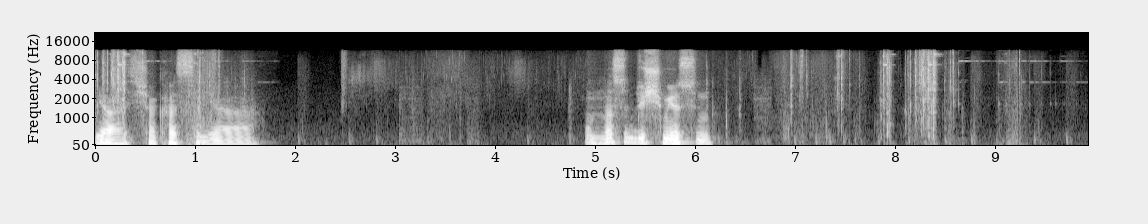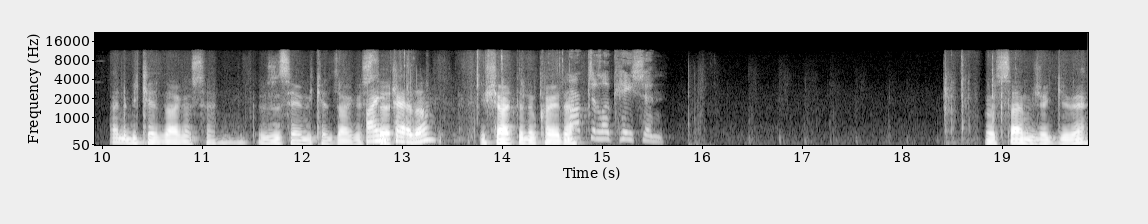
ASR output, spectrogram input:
Ya şakasın ya. Oğlum nasıl düşmüyorsun? Hadi bir kez daha göster. Gözünü seveyim bir kez daha Hangi göster. kayada o? İşaretledim kayda. Marked a location. Göstermeyecek gibi.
